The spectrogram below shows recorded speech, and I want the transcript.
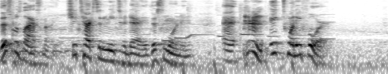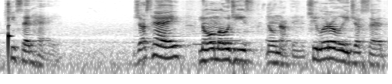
this was last night. She texted me today, this morning, at 8:24. She said, "Hey." Just hey, no emojis, no nothing. She literally just said,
